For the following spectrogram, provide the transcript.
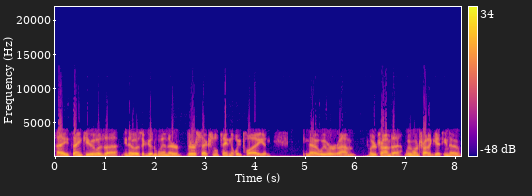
Hey, thank you. It was a you know it was a good win. They're they're a sectional team that we play, and you know we were um, we were trying to we want to try to get you know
